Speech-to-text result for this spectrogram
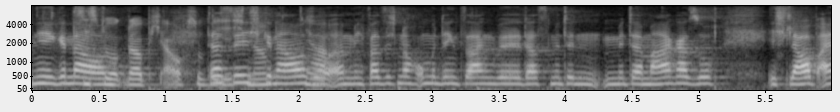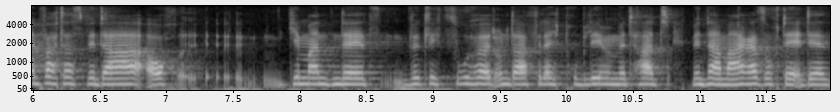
Nee, genau. Siehst du, glaube ich, auch so Das sehe ich, ne? genauso. Ja. Ähm, was ich noch unbedingt sagen will, das mit, den, mit der Magersucht, ich glaube einfach, dass wir da auch äh, jemanden, der jetzt wirklich zuhört und da vielleicht Probleme mit hat, mit einer Magersucht, der, der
